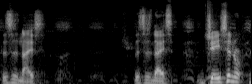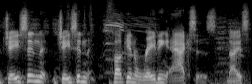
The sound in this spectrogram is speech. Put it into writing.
This is nice. This is nice. Jason, Jason, Jason fucking rating axes. Nice.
